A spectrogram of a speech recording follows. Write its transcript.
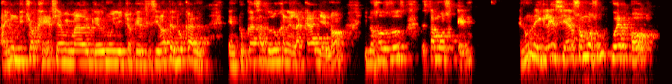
Hay un dicho que decía mi madre, que es muy dicho, que si no te educan en tu casa, te educan en la calle, ¿no? Y nosotros estamos en, en una iglesia, somos un cuerpo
